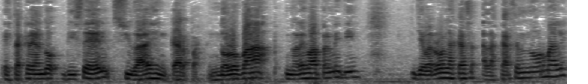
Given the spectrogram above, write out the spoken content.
está creando, dice él, ciudades en carpa. No los va, no les va a permitir llevarlos a las, a las cárceles normales,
